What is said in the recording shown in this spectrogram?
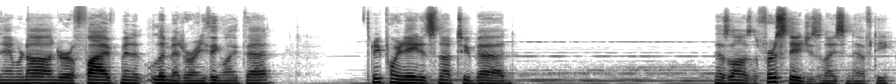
And we're not under a 5 minute limit or anything like that. 3.8 is not too bad. As long as the first stage is nice and hefty.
